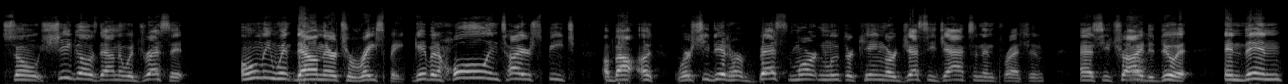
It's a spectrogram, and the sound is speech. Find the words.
So she goes down to address it. Only went down there to race bait. Gave a whole entire speech about uh, where she did her best Martin Luther King or Jesse Jackson impression as she tried to do it, and then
